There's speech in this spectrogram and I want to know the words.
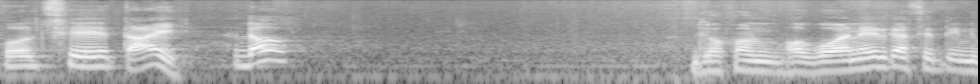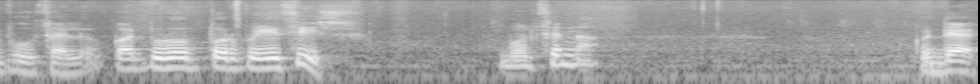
বলছে, তাই? দাও। যখন ভগবানের কাছে তিনি পৌঁছালো কয়, তোর উত্তর পেয়েছিস? বলছে, না। দেখ,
